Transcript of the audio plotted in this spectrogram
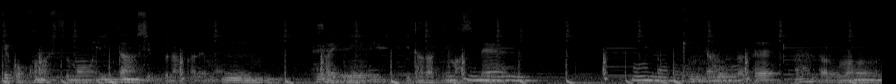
結構この質問インターンシップなんかでも最近いただきますね、なんだろう気になるんだね。なんだろうな、うん、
